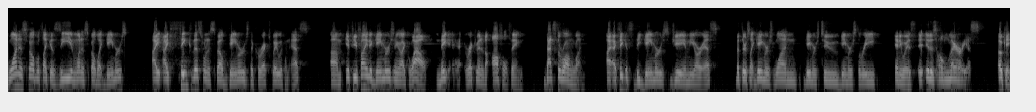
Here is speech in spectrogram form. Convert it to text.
one is spelled with like a Z, and one is spelled like gamers. I, I think this one is spelled gamers the correct way with an S. Um, if you find a gamers and you're like, wow, Nate recommended an awful thing, that's the wrong one. I, I think it's the gamers, G A M E R S, but there's like gamers one, gamers two, gamers three. Anyways, it, it is hilarious. Okay,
